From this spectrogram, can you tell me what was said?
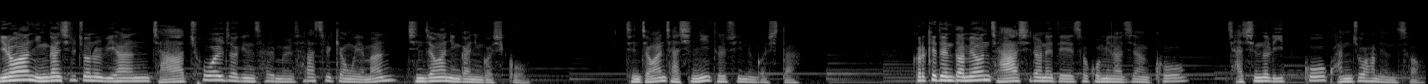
이러한 인간 실존을 위한 자아 초월적인 삶을 살았을 경우에만 진정한 인간인 것이고, 진정한 자신이 될 수 있는 것이다. 그렇게 된다면 자아 실현에 대해서 고민하지 않고 자신을 잊고 관조하면서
